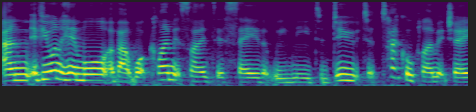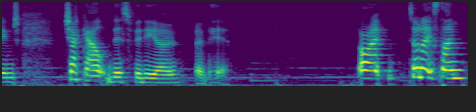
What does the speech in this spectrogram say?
And if you want to hear more about what climate scientists say that we need to do to tackle climate change, check out this video over here. All right, till next time.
